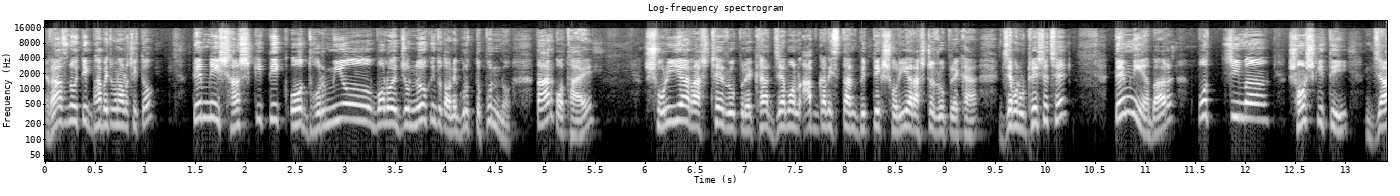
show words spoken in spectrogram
রাজনৈতিকভাবে যেমন আলোচিত, তেমনি সাংস্কৃতিক ও ধর্মীয় বলয়ের জন্যও কিন্তু অনেক গুরুত্বপূর্ণ। তার কথায় শরিয়া রাষ্ট্রের রূপরেখা, যেমন আফগানিস্তান ভিত্তিক সরিয়া রাষ্ট্রের রূপরেখা যেমন উঠে এসেছে, তেমনি আবার পশ্চিমা সংস্কৃতি যা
